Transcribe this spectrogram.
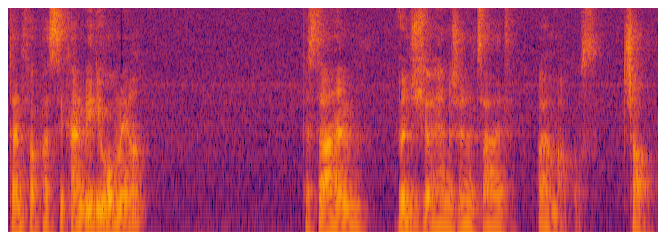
dann verpasst ihr kein Video mehr. Bis dahin wünsche ich euch eine schöne Zeit. Euer Markus. Ciao.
